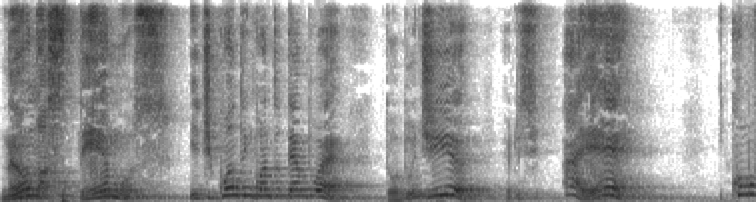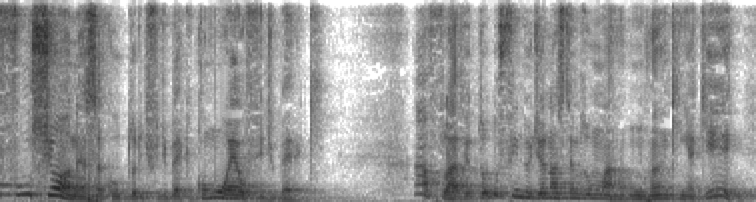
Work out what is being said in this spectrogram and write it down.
Não, nós temos. E de quanto em quanto tempo é? Todo dia. Eu disse: ah, é? E como funciona essa cultura de feedback? Como é o feedback? Ah, Flávio, todo fim do dia nós temos uma, um ranking aqui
